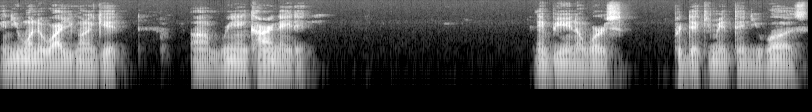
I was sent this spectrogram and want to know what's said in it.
And you wonder why you're going to get um, reincarnated and be in a worse predicament than you was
